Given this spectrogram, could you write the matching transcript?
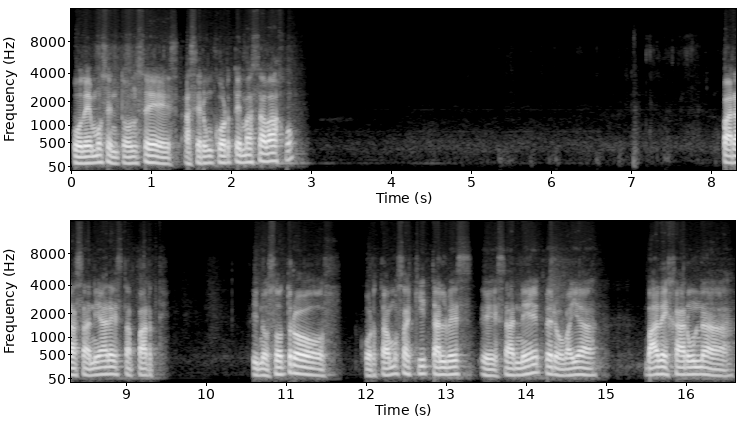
Podemos entonces hacer un corte más abajo para sanear esta parte. Si nosotros cortamos aquí, tal vez eh, sané, pero vaya va a dejar una,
